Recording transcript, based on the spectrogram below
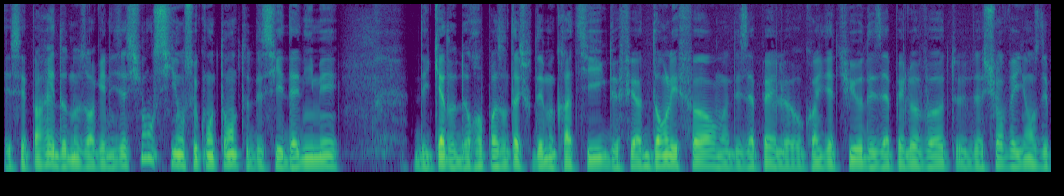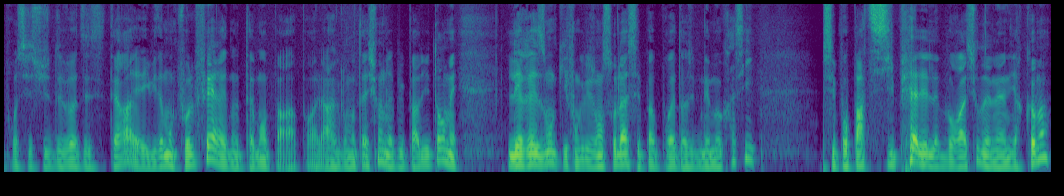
Et c'est pareil dans nos organisations. Si on se contente d'essayer d'animer des cadres de représentation démocratique, de faire dans les formes des appels aux candidatures, des appels au vote, de la surveillance des processus de vote, etc. Et évidemment qu'il faut le faire, et notamment par rapport à la réglementation de la plupart du temps. Mais les raisons qui font que les gens sont là, c'est pas pour être dans une démocratie, c'est pour participer à l'élaboration d'un avenir commun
